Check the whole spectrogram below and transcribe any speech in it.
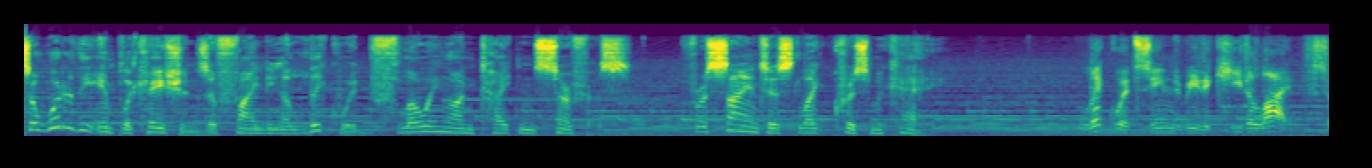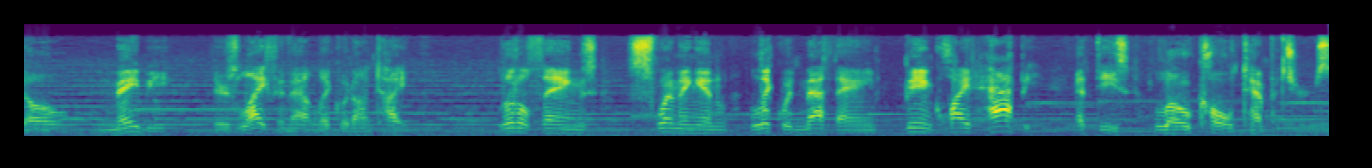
So what are the implications of finding a liquid flowing on Titan's surface for a scientist like Chris McKay? Liquids seem to be the key to life, so maybe there's life in that liquid on Titan. Little things swimming in liquid methane being quite happy at these low cold temperatures.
